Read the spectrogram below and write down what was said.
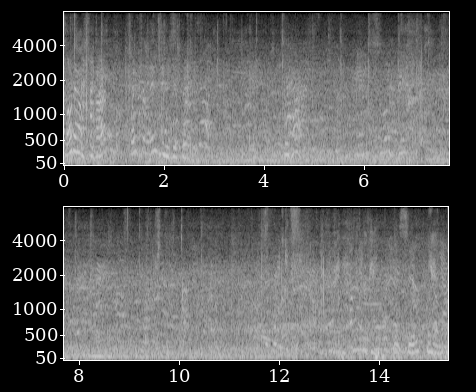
Slow down, sweetheart. Wait for Lindsay to get there. Sweetheart. Slow down. You see him? Yeah,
